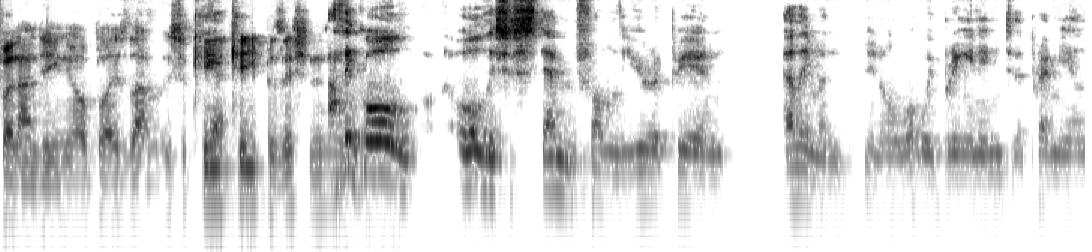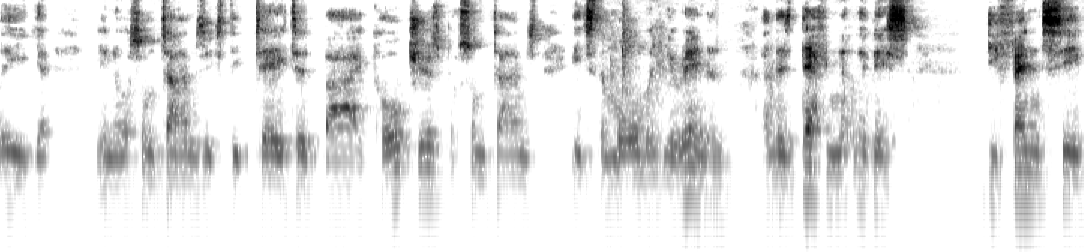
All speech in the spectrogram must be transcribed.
Fernandinho plays that. It's a key yeah. key position. I it? think all all this has stemmed from the European element, you know, what we're bringing into the Premier League. You know, sometimes it's dictated by coaches, but sometimes it's the moment you're in. And, and there's definitely this defensive,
